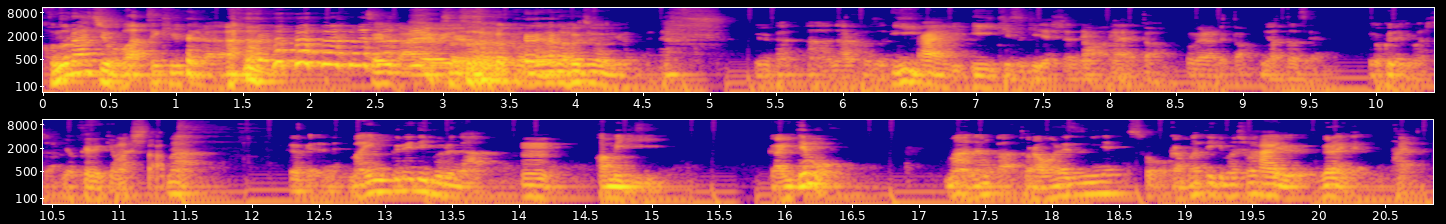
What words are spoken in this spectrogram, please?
このラジオは？って聞いたら、全部あれを言う。そうそう、この不条理をっていうか。あなるほど。いい、、はいい気づきでしたね。あ、はいやった。褒められた。やったぜ。よくできました。よくできました。まあ、というわけでね、まあ、 incredible なうん。ファミリーがいても、まあなんか、囚われずにね、そ頑張っていきましょうっていうぐらいで、はい。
